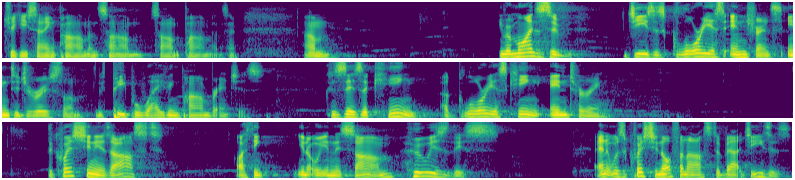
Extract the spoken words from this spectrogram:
tricky saying palm and psalm, psalm, palm at the same. Um, it reminds us of Jesus' glorious entrance into Jerusalem with people waving palm branches because there's a king, a glorious king entering. The question is asked, I think, you know, in this psalm, who is this? And it was a question often asked about Jesus.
